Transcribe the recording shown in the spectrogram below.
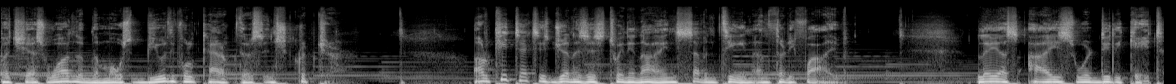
but she has one of the most beautiful characters in Scripture. Our key text is Genesis 29 17 and 35. Leah's eyes were delicate,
